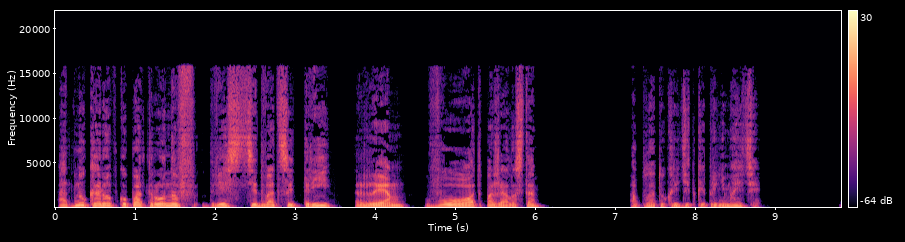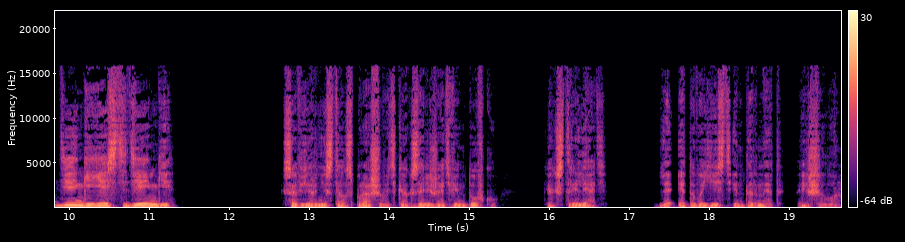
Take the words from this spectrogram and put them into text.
Одну коробку патронов 223 РЭМ. Вот, пожалуйста. Оплату кредиткой принимаете? Деньги есть деньги. Савьер не стал спрашивать, как заряжать винтовку, как стрелять. Для этого есть интернет, решил он.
